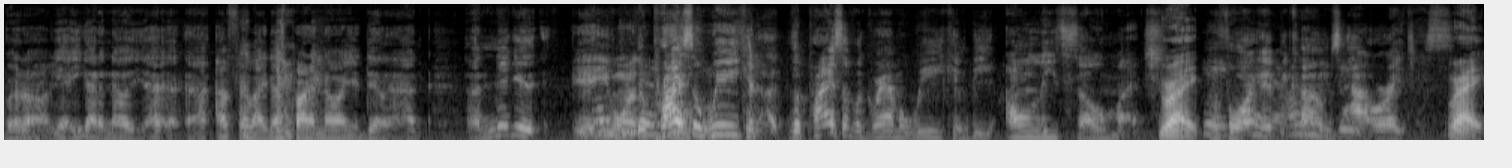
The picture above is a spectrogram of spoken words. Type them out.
But uh, yeah, you gotta know. I, I, I feel like that's part of knowing your dealer. I, a nigga, Yeah, you want the price of weed can, uh, the price of a gram of weed can be only so much Right. Before it becomes outrageous. Right.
